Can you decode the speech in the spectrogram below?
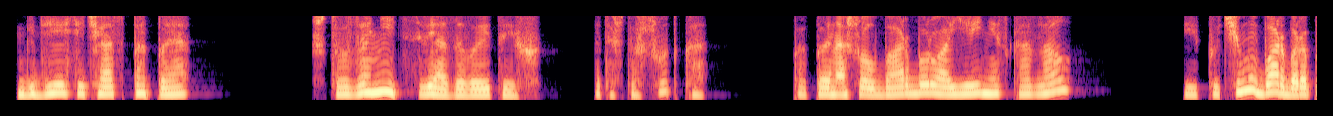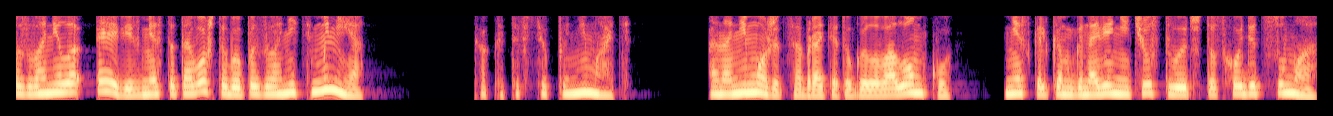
Где сейчас ПП? Что за нить связывает их? Это что, шутка? ПП нашел Барбару, а ей не сказал? И почему Барбара позвонила Эви вместо того, чтобы позвонить мне? Как это все понимать? Она не может собрать эту головоломку, несколько мгновений чувствует, что сходит с ума.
